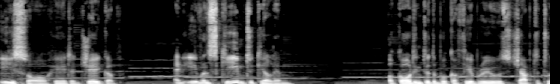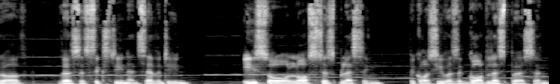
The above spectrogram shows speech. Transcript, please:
Esau hated Jacob and even schemed to kill him. According to the book of Hebrews, chapter 12, verses 16 and 17, Esau lost his blessing because he was a godless person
